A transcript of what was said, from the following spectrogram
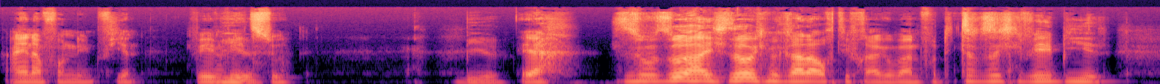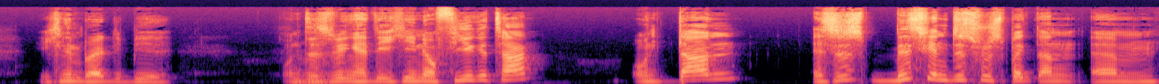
einer von den vier. Wen Beal. wählst du? Beal. Ja, so, so habe ich, so hab ich mir gerade auch die Frage beantwortet. Das Ich will Beal. Ich nehme Bradley Beal. Und deswegen hätte ich ihn auf vier getan. Und dann, es ist ein bisschen Disrespect an, ähm,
